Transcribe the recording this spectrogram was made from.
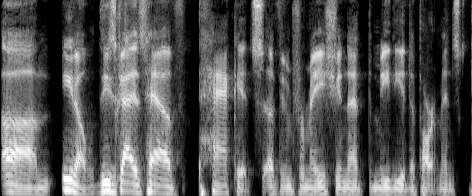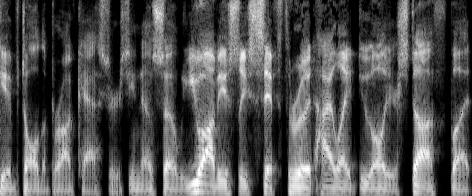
um, you know, these guys have packets of information that the media departments give to all the broadcasters. You know, so you obviously sift through it, highlight, do all your stuff, but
